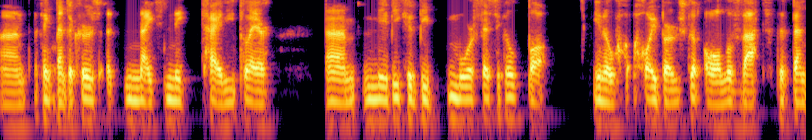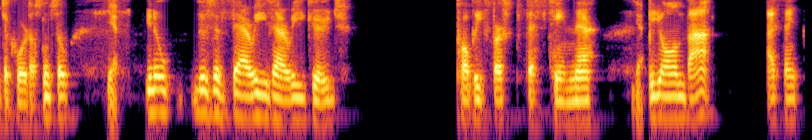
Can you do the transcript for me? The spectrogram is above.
And I think Bentancur's a nice, neat, tidy player. Um, maybe could be more physical, but you know, Højbjerg's got all of that that Bentancur doesn't. So, yeah, you know, there's a very, very good, probably first 15 there. Yeah. Beyond that, I think,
